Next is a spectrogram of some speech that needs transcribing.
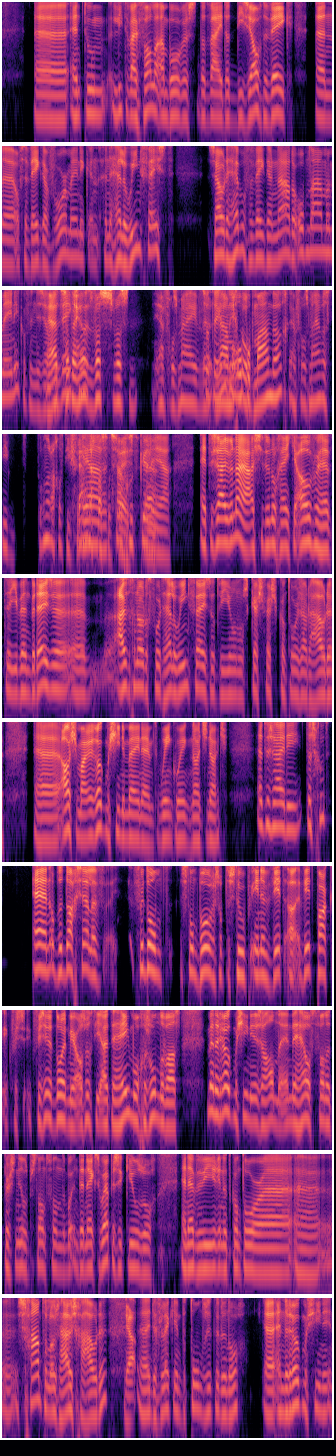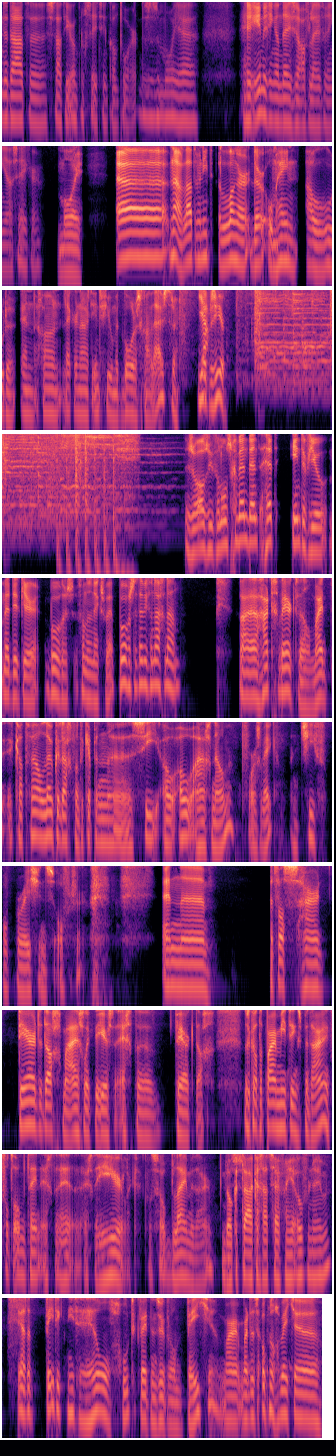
Uh, en toen lieten wij vallen aan Boris dat wij dat diezelfde week, een, uh, of de week daarvoor, meen ik, een, een Halloweenfeest zouden hebben. Of een week daarna de opname, meen ik. Of in dezelfde ja, het week. Zat er heel, het was, was, ja, volgens mij, we namen op, op op maandag. En volgens mij was die donderdag of die vrijdag ja, was dat, dat zou feest. goed kunnen, ja. ja. En toen zeiden we, nou ja, als je er nog eentje over hebt, uh, je bent bij deze uh, uitgenodigd voor het Halloweenfeest dat we hier in ons kerstverse kantoor zouden houden. Uh, als je maar een rookmachine meeneemt, wink wink, nudge nudge. En toen zei hij, dat is goed. En op de dag zelf, verdomd, stond Boris op de stoep in een wit, uh, wit pak. Ik, vers, ik verzin het nooit meer, alsof hij uit de hemel gezonden was. Met een rookmachine in zijn handen. En de helft van het personeelsbestand van de, de Next Web is een kielzog. En hebben we hier in het kantoor uh, uh, schaamteloos huis gehouden. Ja. de vlekken in het beton zitten er nog. en de rookmachine inderdaad staat hier ook nog steeds in kantoor. Dus dat is een mooie herinnering aan deze aflevering, ja zeker. Mooi. Uh, nou, laten we niet langer eromheen ouwe hoeden en gewoon lekker naar het interview met Boris gaan luisteren. Ja. Plezier. Zoals u van ons gewend bent, het interview met dit keer Boris van de Next Web. Boris, wat heb je vandaag gedaan? Uh, hard gewerkt wel, maar ik had wel een leuke dag, want ik heb een uh, COO aangenomen vorige week, een Chief Operations Officer. en uh, het was haar derde dag, maar eigenlijk de eerste echte werkdag. Dus ik had een paar meetings met haar. Ik vond het al meteen echt, echt heerlijk. Ik was zo blij met haar. Welke dus- taken gaat zij van je overnemen? Ja, dat weet ik niet heel goed. Ik weet natuurlijk wel een beetje, maar, maar dat is ook nog een beetje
